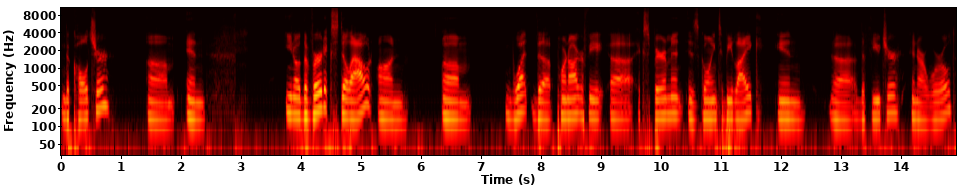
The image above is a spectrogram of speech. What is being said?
the culture um and you know the verdict's still out on um what the pornography uh, experiment is going to be like in uh, the future in our world.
